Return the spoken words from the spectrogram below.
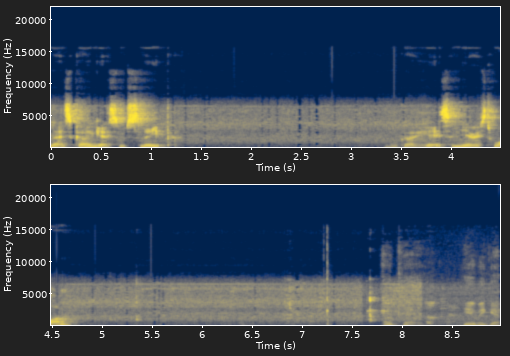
Let's go and get some sleep. We'll go here, it's the nearest one. Okay, here we go.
